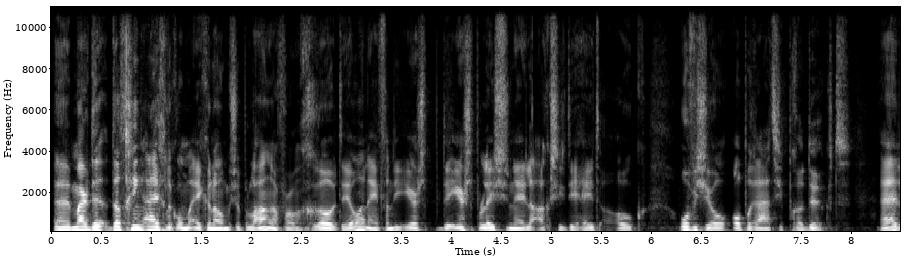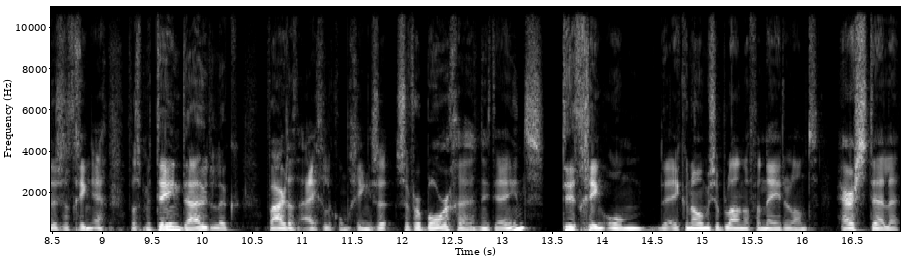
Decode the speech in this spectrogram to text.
Eh, maar de, dat ging eigenlijk om economische belangen voor een groot deel. En een van die eerste, de eerste politionele actie die heet ook officieel Operatie Product. Hè, dus dat ging echt, het was meteen duidelijk waar dat eigenlijk om ging. Ze, ze verborgen het niet eens. Dit ging om de economische belangen van Nederland herstellen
